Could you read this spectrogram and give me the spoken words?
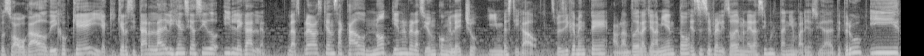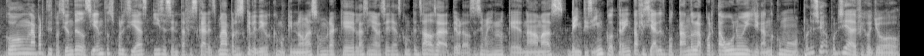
pues su abogado dijo que, y aquí quiero citar, la diligencia ha sido ilegal. Las pruebas que han sacado no tienen relación con el hecho investigado. Específicamente, hablando del allanamiento, este se realizó de manera simultánea en varias ciudades de Perú y con la participación de 200 policías y 60 fiscales. por eso es que les digo como que no me asombra que la señora se haya descompensado. O sea, de verdad ustedes se imaginan lo que es nada más 25, 30 oficiales botando la puerta a uno y llegando como policía, policía. De fijo yo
